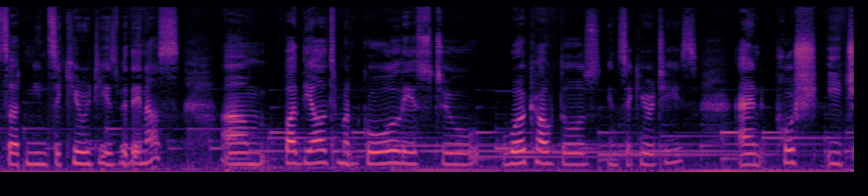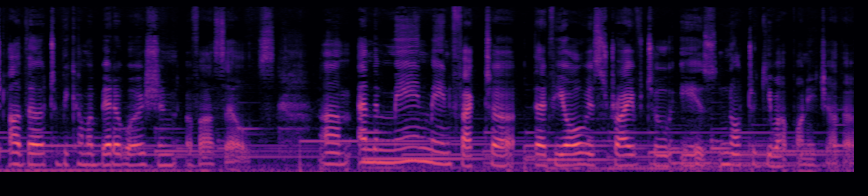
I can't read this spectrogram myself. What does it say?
certain insecurities within us. Um, but the ultimate goal is to work out those insecurities and push each other to become a better version of ourselves. Um, and the main, main factor that we always strive to is not to give up on each other.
